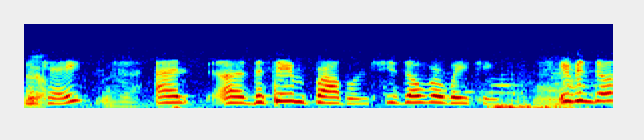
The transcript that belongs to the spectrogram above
Yeah. okay, and uh, the same problem. She's overweighting, even though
